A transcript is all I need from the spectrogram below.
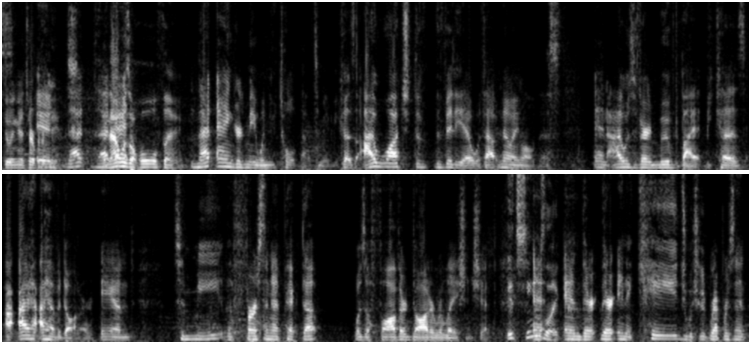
doing interpretive and dance." That, that, and that was a- a whole thing. And that angered me when you told that to me because I watched the, the video without knowing all this, and I was very moved by it because I, I, I have a daughter, and to me, the first thing I picked up was a father-daughter relationship. It seems and, like that. and they're they're in a cage, which would represent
